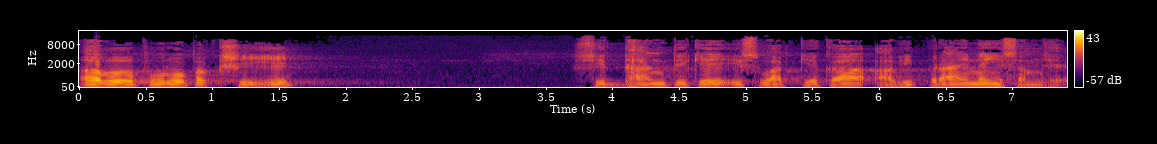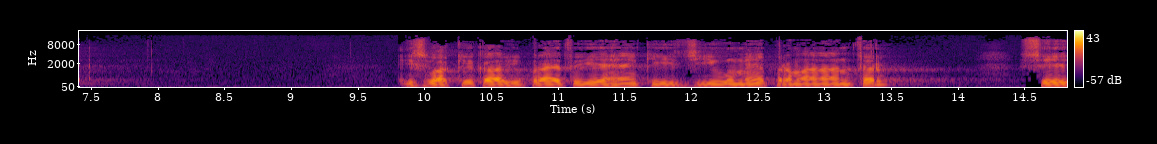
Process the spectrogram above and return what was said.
अब पूर्व पक्षी सिद्धांति के इस वाक्य का अभिप्राय नहीं समझे। इस वाक्य का अभिप्राय तो यह है कि जीव में प्रमाणांतर से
